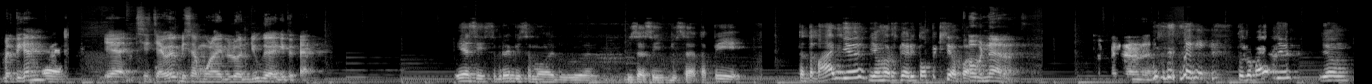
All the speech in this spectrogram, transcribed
berarti kan Eh. ya si cewek bisa mulai duluan juga gitu kan Iya sih, sebenarnya bisa mulai duluan. Bisa sih, bisa. Tapi tetap aja yang harus nyari topik siapa? oh benar benar tetap aja yang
